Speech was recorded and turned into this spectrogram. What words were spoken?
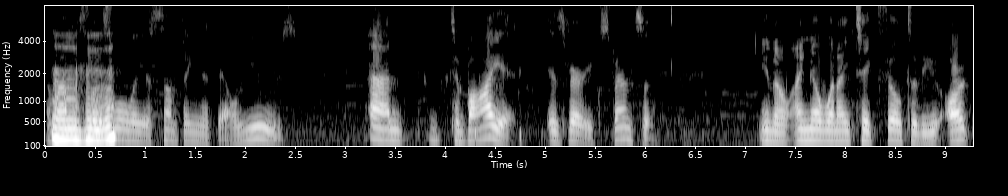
And lapis Mhm. lazuli is something that they'll use. And to buy it is very expensive. You know, I know when I take Phil to the art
